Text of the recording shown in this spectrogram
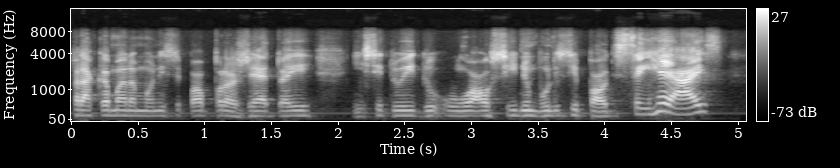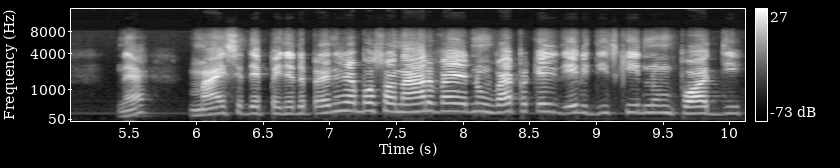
para a Câmara Municipal projeto aí, instituído o auxílio municipal de 100 reais, né? Mas se depender do presidente Bolsonaro, vai, não vai, porque ele, ele diz que não pode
